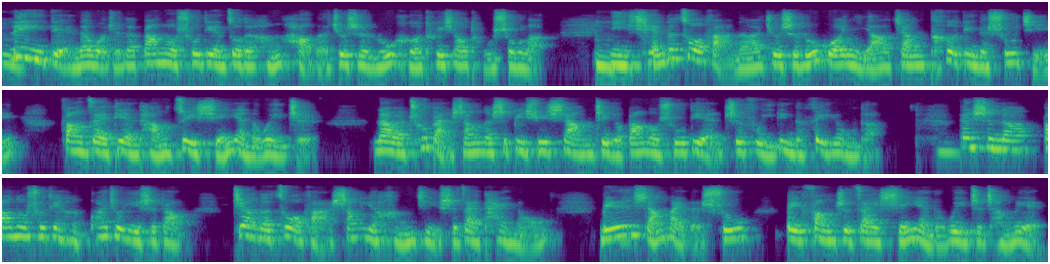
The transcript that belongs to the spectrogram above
另一点呢，我觉得邦诺书店做的很好的就是如何推销图书了。以前的做法呢，就是如果你要将特定的书籍放在殿堂最显眼的位置，那么出版商呢是必须向这个邦诺书店支付一定的费用的。但是呢，邦诺书店很快就意识到。这样的做法商业痕迹实在太浓，没人想买的书被放置在显眼的位置陈列，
